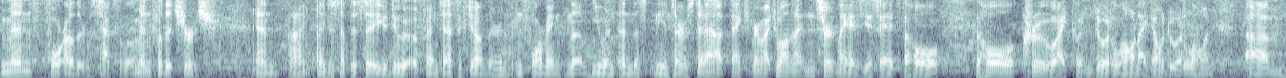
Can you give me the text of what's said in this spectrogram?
men for others, Absolutely. men for the church. And I, I just have to say, you do a fantastic job there in informing them, you and, and this, the entire staff. No, thank you very much. Well, and- and certainly, as you say, it's the whole, the whole crew. I couldn't do it alone. I don't do it alone. Um,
